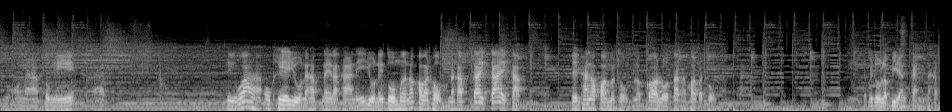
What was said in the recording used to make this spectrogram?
อยู่ห้องน้ำตรงนี้นะครับ ถือว่าโอเคอยู่นะครับในราคานี้อยู่ในตัวเมืองนครปฐมนะครับ ใกล้ๆกับเซ็นทรัลนครปฐมแล้วก็โลตัสนครปฐมเดี๋ยวไปดูระเบียงกันนะครับ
